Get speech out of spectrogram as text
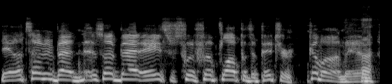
Yeah, let's have him bat. Let's have bat eighth or flip flop with the pitcher. Come on, man.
